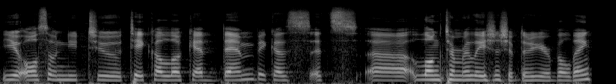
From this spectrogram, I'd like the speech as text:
you also need to take a look at them because it's a long-term relationship that you're building.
